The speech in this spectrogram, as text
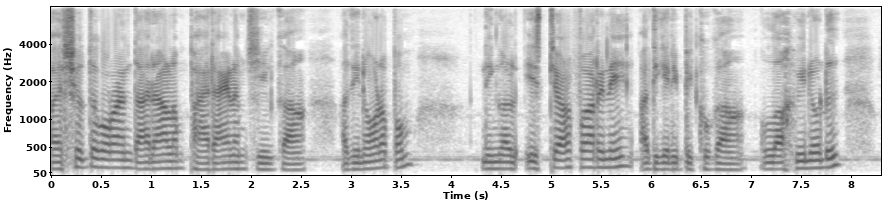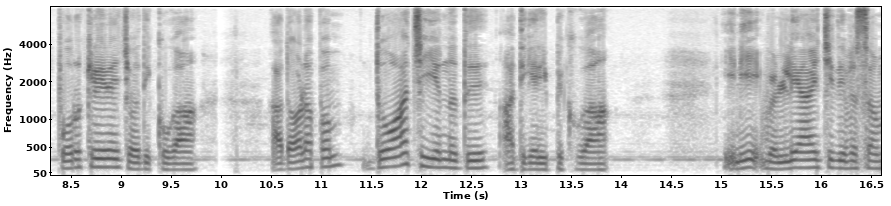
പരിശുദ്ധ ഖുർആൻ ധാരാളം പാരായണം ചെയ്യുക അതിനോടൊപ്പം നിങ്ങൾ ഇസ്റ്റാഫാറിനെ അധികരിപ്പിക്കുക അള്ളാഹുവിനോട് പൊറുക്കിലിനെ ചോദിക്കുക അതോടൊപ്പം ദ്വാ ചെയ്യുന്നത് അധികരിപ്പിക്കുക. ഇനി വെള്ളിയാഴ്ച ദിവസം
